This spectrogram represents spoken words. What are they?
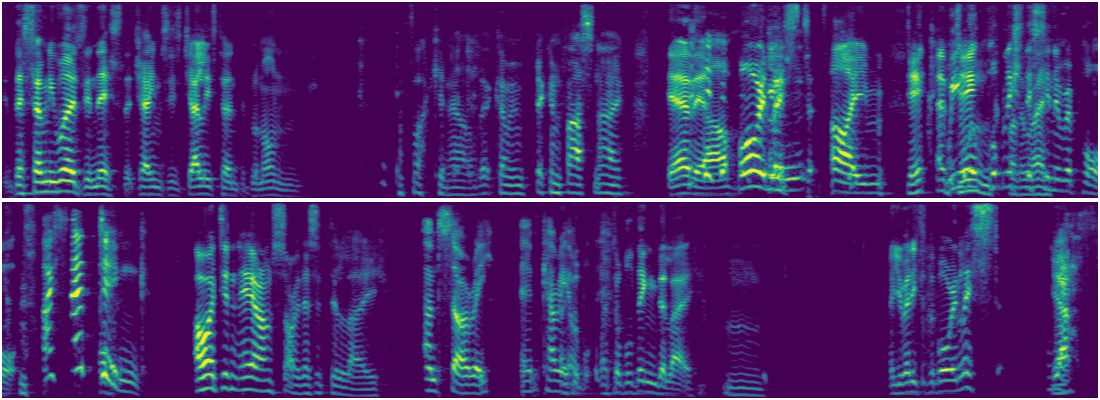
there's so many words in this that James's jelly's turned to blancmange. Fucking hell, they're coming thick and fast now. Yeah, they are. Board list time. Di- oh, We ding, will publish this way. in a report. I said ding. Oh, I didn't hear. I'm sorry. There's a delay. I'm sorry. Um, a, carry on. double, a double ding delay. Mm. Are you ready for the boring list? Yeah. Yes.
